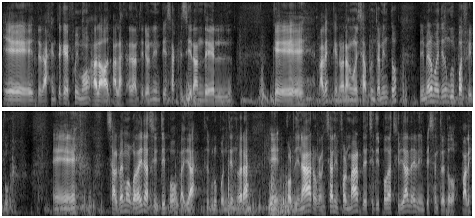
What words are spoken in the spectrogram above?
de la gente que fuimos a, las anteriores limpiezas, que si eran del que, ¿vale? que no eran ese apuntamiento, primero me metí un grupo de Facebook. Eh, Salvemos Guadaira, así tipo, la idea del grupo, entiendo, era eh, coordinar, organizar, informar de este tipo de actividades limpieza entre todos, ¿vale?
